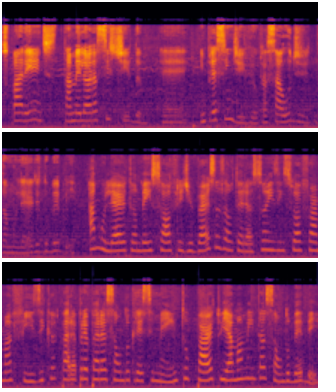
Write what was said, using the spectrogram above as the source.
os parentes, está melhor assistida. É imprescindível para a saúde da mulher e do bebê. A mulher também sofre diversas alterações em sua forma física para a preparação do crescimento, parto e amamentação do bebê.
